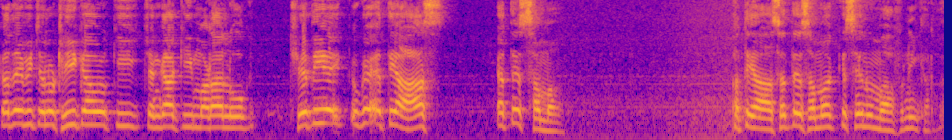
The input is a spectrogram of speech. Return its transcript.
ਕਦੇ ਵੀ ਚਲੋ ਠੀਕ ਆ, ਉਹ ਕੀ ਚੰਗਾ, ਕੀ ਮਾੜਾ, ਲੋਕ ਛੇਤੀ ਹੈ ਕਿਉਂਕਿ ਇਤਿਹਾਸ ਅਤੇ ਸਮਾਂ, ਇਤਿਹਾਸ ਅਤੇ ਸਮਾਂ ਕਿਸੇ ਨੂੰ ਮਾਫ ਨਹੀਂ ਕਰਦਾ।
